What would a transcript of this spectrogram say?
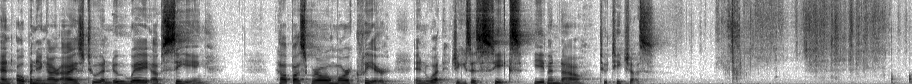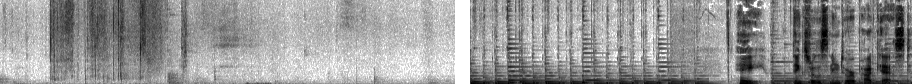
and opening our eyes to a new way of seeing help us grow more clear in what Jesus seeks even now to teach us. Hey, thanks for listening to our podcast.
